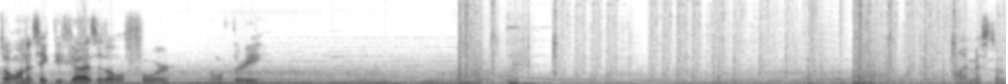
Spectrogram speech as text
Don't want to take these guys. They're level 4. Level 3. Missed him.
